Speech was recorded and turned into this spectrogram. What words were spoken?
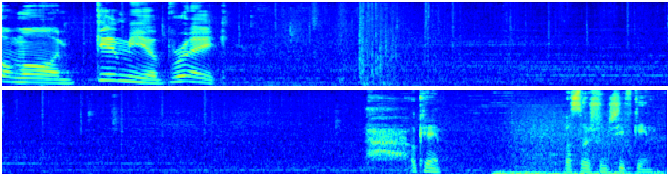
Come on, give me a break. Okay. Was soll schon schiefgehen? Hi.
